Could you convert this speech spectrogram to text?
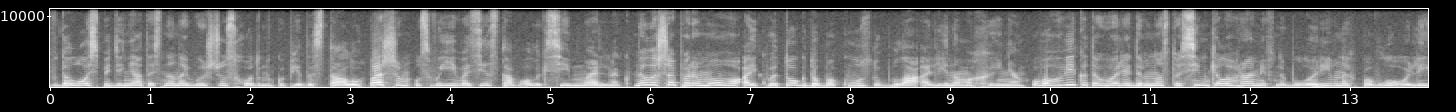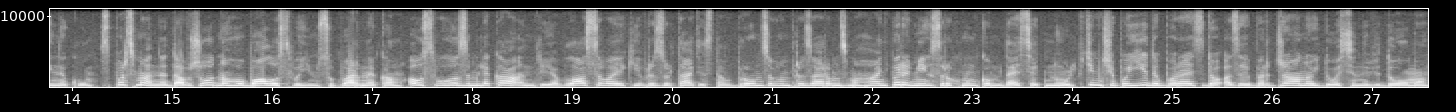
вдалося підійнятись на найвищу сходинку п'єдесталу. Першим у своїй вазі став Олексій Мельник. Не лише перемогу, а й квиток до Баку здобула Аліна Махиня. У ваговій категорії 97 кілограмів не було рівних Павлу Олійнику. Спортсмен не дав жодного балу своїм суперникам. А у свого земляка Андрія Власова, який в результаті став бронзовим призером змагань, переміг з рахунком 10-0. Втім, чи поїде борець до Азербайджану, й досі невідомо.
